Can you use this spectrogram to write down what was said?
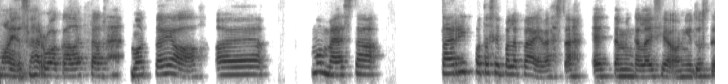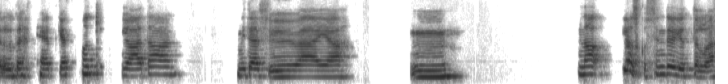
Mä oon vähän ruokaa laittaa, mutta joo, öö, mun mielestä tai riippuu tosi paljon päivästä, että minkälaisia on jutusteluhetket, mutta jaetaan mitä syödä ja mm, no joskus syntyy juttelua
